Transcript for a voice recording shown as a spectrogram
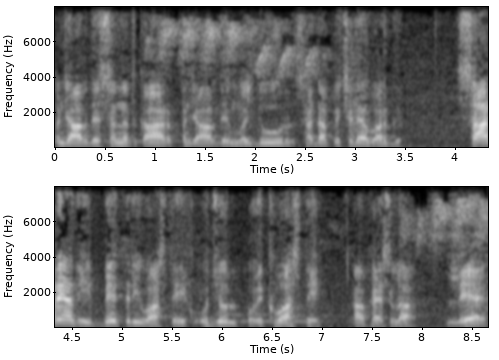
ਪੰਜਾਬ ਦੇ ਸਨਅਤਕਾਰ ਪੰਜਾਬ ਦੇ ਮਜ਼ਦੂਰ ਸਾਡਾ ਪਿਛੜਿਆ ਵਰਗ ਸਾਰਿਆਂ ਦੀ ਬਿਹਤਰੀ ਵਾਸਤੇ ਇੱਕ ਉਜਵਲ ਭਵਿੱਖ ਵਾਸਤੇ ਆਹ ਫੈਸਲਾ ਲਿਆ ਹੈ।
